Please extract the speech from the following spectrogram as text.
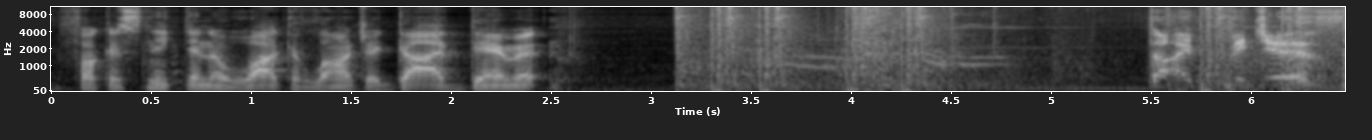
Fucker sneaked in a rocket launcher, god damn it. Die bitches!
